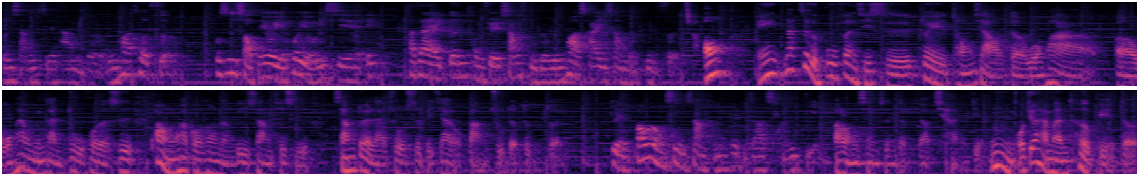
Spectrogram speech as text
分享一些他们的文化特色。或是小朋友也会有一些哎、他在跟同学相处的文化差异上的部分。哦，哎，那这个部分其实对从小的文化呃文化敏感度或者是跨文化沟通能力上，其实相对来说是比较有帮助的，对不对？对，包容性上可能会比较强一点。包容性真的比较强一点，嗯，我觉得还蛮特别的。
